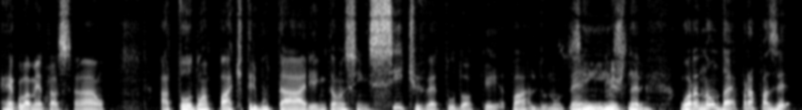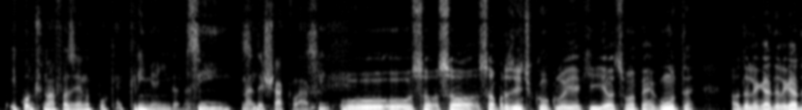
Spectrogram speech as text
regulamentação, a toda uma parte tributária. Então, assim, se tiver tudo ok, é válido, não tem sim, mistério. Sim. Agora, não dá para fazer e continuar fazendo porque é crime ainda, né? Sim. Né? sim. Deixar claro. Sim. O, o, só só, só para a gente concluir aqui, uma pergunta ao delegado. Delegado,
